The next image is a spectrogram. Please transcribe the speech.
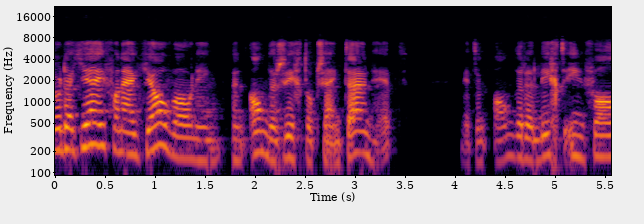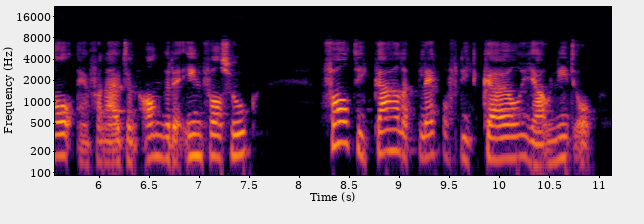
Doordat jij vanuit jouw woning een ander zicht op zijn tuin hebt, met een andere lichtinval en vanuit een andere invalshoek, valt die kale plek of die kuil jou niet op.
